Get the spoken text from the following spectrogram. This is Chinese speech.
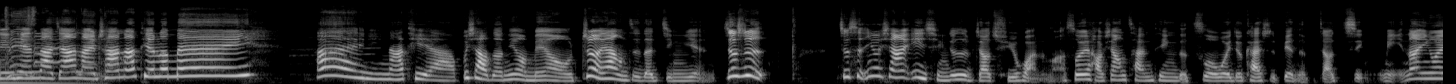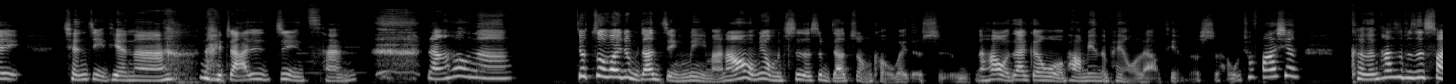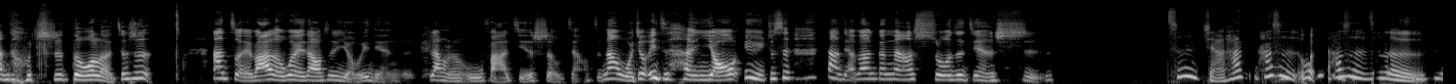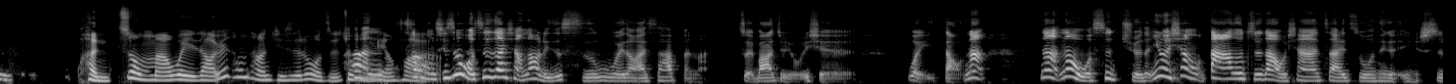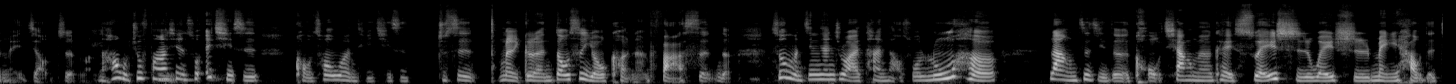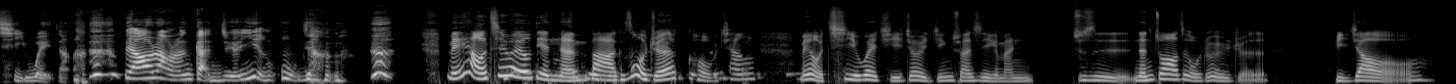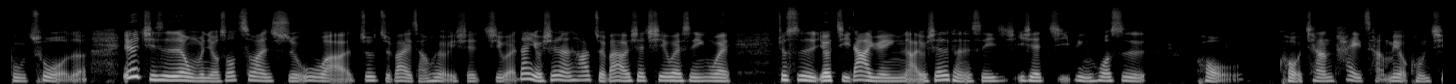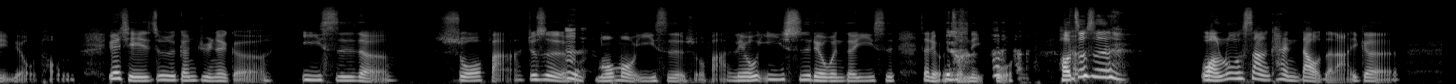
今天大家奶茶拿铁了没？哎，拿铁啊！不晓得你有没有这样子的经验，就是就是因为现在疫情就是比较趋缓了嘛，所以好像餐厅的座位就开始变得比较紧密。那因为前几天呢、啊，奶茶是聚餐，然后呢，就座位就比较紧密嘛。然后我们因为我们吃的是比较重口味的食物，然后我在跟我旁边的朋友聊天的时候，我就发现。可能他是不是蒜头 吃多了，就是他嘴巴的味道是有一点让人无法接受这样子。那我就一直很犹豫，就是到底要不要跟他说这件事？真的假的？他他是味，他是真的很重吗？味道？因为通常其实如果只是做变化，其实我是在想到底是食物味道，还是他本来嘴巴就有一些味道？那。那那我是觉得，因为像大家都知道，我现在在做那个影视美矫正嘛，然后我就发现说，哎、嗯，其实口臭问题其实就是每个人都是有可能发生的，所以我们今天就来探讨说，如何让自己的口腔呢可以随时维持美好的气味，这样 不要让人感觉厌恶，这样 美好气味有点难吧？可是我觉得口腔 没有气味，其实就已经算是一个蛮。就是能做到这个，我就会觉得比较不错的。因为其实我们有时候吃完食物啊，就嘴巴也常会有一些气味。但有些人他嘴巴有一些气味，是因为就是有几大原因啦。有些可能是一一些疾病，或是口口腔太长没有空气流通。因为其实就是根据那个医师的说法，就是某某医师的说法，刘、嗯、医师刘文德医师这里有整理过。好，这是。网络上看到的啦，一个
